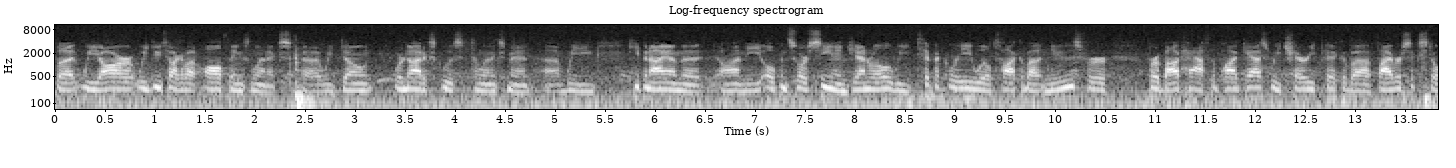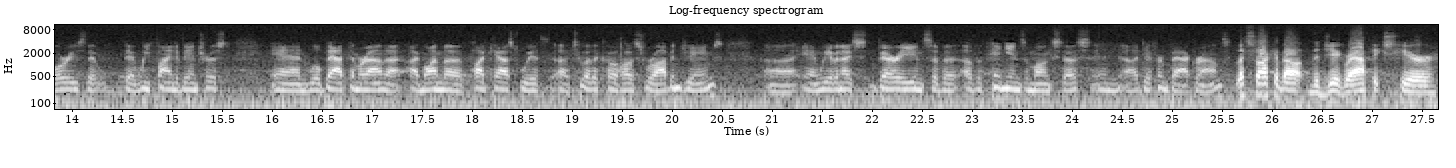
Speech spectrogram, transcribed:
but we are we do talk about all things Linux. Uh, we don't we're not exclusive to Linux Mint. Uh, we keep an eye on the on the open source scene in general. We typically will talk about news for for about half the podcast. We cherry pick about five or six stories that that we find of interest, and we'll bat them around. Uh, I'm on the podcast with uh, two other co-hosts, Rob and James. Uh, and we have a nice variance of, of opinions amongst us and uh, different backgrounds. Let's talk about the geographics here.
